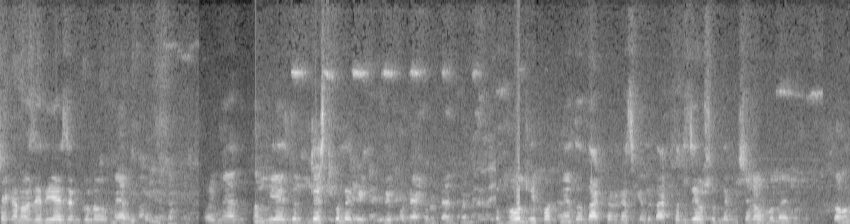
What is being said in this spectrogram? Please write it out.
সেখানে ওই যে রিয়েজেন্টগুলো মেয়াদি থাকে। ওই মেয়াদি তখন রিয়েজেন্ট টেস্ট করলে রিপোর্ট অ্যাকুরেট আসবে না। ভুল রিপোর্ট নিয়ে তো ডাক্তারের কাছে গেলে ডাক্তার যে ওষুধ লিখবে সেটাও ভুল হয়ে যাবে। তখন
